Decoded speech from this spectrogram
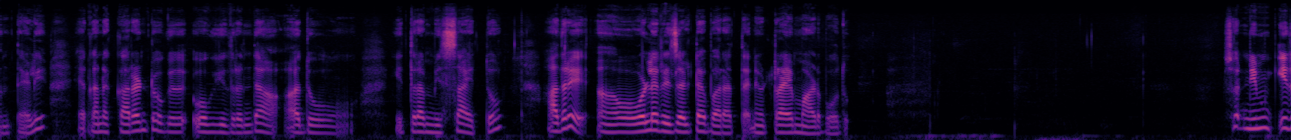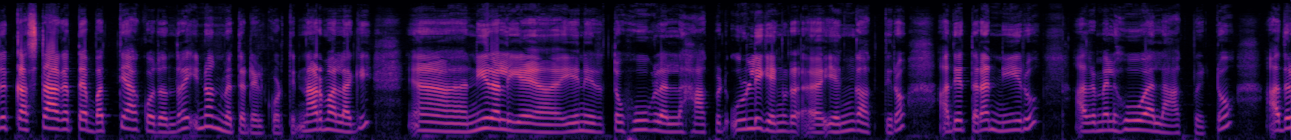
ಅಂಥೇಳಿ ಯಾಕಂದರೆ ಕರೆಂಟ್ ಹೋಗಿ, ಹೋಗಿದ್ರಿಂದ ಅದು ಈ ಥರ ಮಿಸ್ ಆಯಿತು. ಆದರೆ ಒಳ್ಳೆ ರಿಸಲ್ಟೇ ಬರುತ್ತೆ. ನೀವು ಟ್ರೈ ಮಾಡ್ಬೋದು. ಸೊ ನಿಮ್ಗೆ ಇದಕ್ಕೆ ಕಷ್ಟ ಆಗುತ್ತೆ, ಬತ್ತಿ ಹಾಕೋದು ಅಂದರೆ ಇನ್ನೊಂದು ಮೆಥಡ್ ಹೇಳ್ಕೊಡ್ತೀನಿ. ನಾರ್ಮಲಾಗಿ ನೀರಲ್ಲಿ ಏನಿರುತ್ತೋ ಹೂಗಳೆಲ್ಲ ಹಾಕ್ಬಿಟ್ಟು, ಉರುಳಿಗೆ ಹೆಂಗೆ ಹೆಂಗೆ ಹಾಕ್ತಿರೋ ಅದೇ ಥರ ನೀರು, ಅದ್ರ ಮೇಲೆ ಹೂವೆಲ್ಲ ಹಾಕ್ಬಿಟ್ಟು, ಅದ್ರ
